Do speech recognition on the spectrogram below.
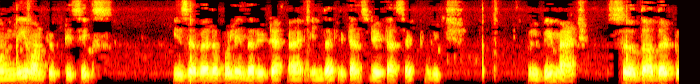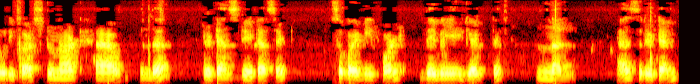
only 156 is available in the return uh, in the returns data set which will be matched. So the other two records do not have in the returns data set so by default they will get null. As written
